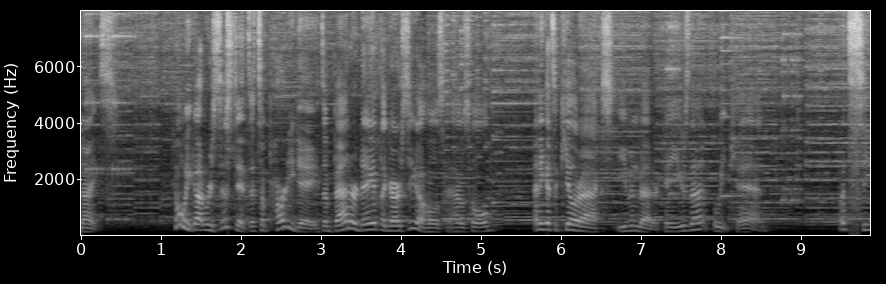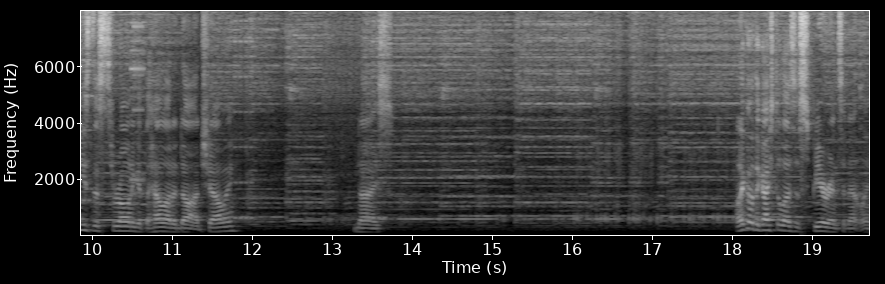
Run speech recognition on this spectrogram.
Nice. Oh, he got resistance. It's a party day. It's a banner day at the Garcia household. And he gets a killer axe. Even better. Can he use that? He can. Let's seize this throne and get the hell out of Dodge, shall we? Nice. I like how the guy still has his spear, incidentally.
